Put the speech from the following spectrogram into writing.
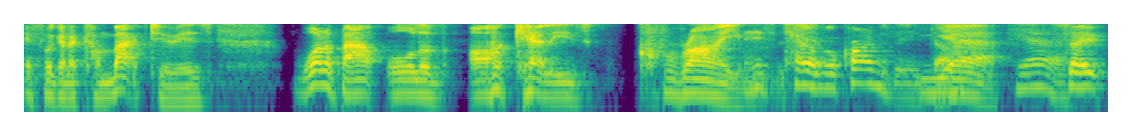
if we're going to come back to is what about all of R. Kelly's crimes? His terrible crimes that he's done. Yeah. Yeah. So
